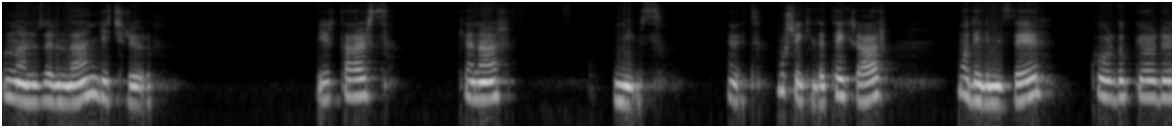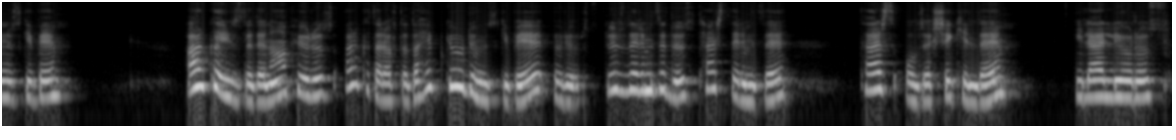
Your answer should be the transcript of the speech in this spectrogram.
bunların üzerinden geçiriyorum. Bir ters. Kenar. ilmeğimiz. Evet. Bu şekilde tekrar modelimizi kurduk gördüğünüz gibi. Arka yüzde de ne yapıyoruz? Arka tarafta da hep gördüğümüz gibi örüyoruz. Düzlerimizi düz, terslerimizi ters olacak şekilde ilerliyoruz.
